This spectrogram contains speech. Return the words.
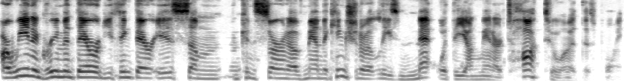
Are we in agreement there, or do you think there is some concern of man, the Kings should have at least met with the young man or talked to him at this point?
